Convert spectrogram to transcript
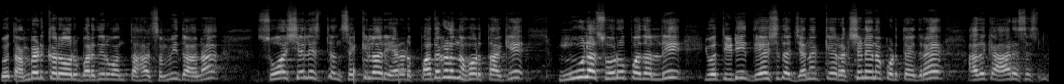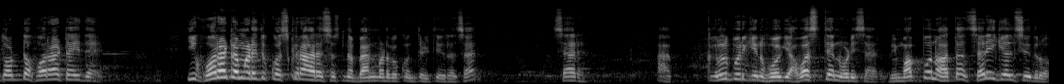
ಇವತ್ತು ಅಂಬೇಡ್ಕರ್ ಅವರು ಬರೆದಿರುವಂತಹ ಸಂವಿಧಾನ ಸೋಷಿಯಲಿಸ್ಟ್ ಅಂಡ್ ಸೆಕ್ಯುಲರ್ ಎರಡು ಪದಗಳನ್ನು ಹೊರತಾಗಿ ಮೂಲ ಸ್ವರೂಪದಲ್ಲಿ ಇವತ್ತು ಇಡೀ ದೇಶದ ಜನಕ್ಕೆ ರಕ್ಷಣೆಯನ್ನು ಕೊಡ್ತಾ ಇದ್ದರೆ ಅದಕ್ಕೆ ಆರ್ ಎಸ್ ಎಸ್ ದೊಡ್ಡ ಹೋರಾಟ ಇದೆ. ಈ ಹೋರಾಟ ಮಾಡಿದ್ದಕ್ಕೋಸ್ಕರ ಆರ್ ಎಸ್ ಎಸ್ನ ಬ್ಯಾನ್ ಮಾಡಬೇಕು ಅಂತ ಹೇಳ್ತಿದ್ರ ಸರ್? ಸರ್, ಆ ಕಲಬುರ್ಗಿನ ಹೋಗಿ ಅವಸ್ಥೆ ನೋಡಿ ಸರ್. ನಿಮ್ಮ ಅಪ್ಪನ ಹತ ಸರಿ ಗೆಲ್ಲಿಸಿದ್ರು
